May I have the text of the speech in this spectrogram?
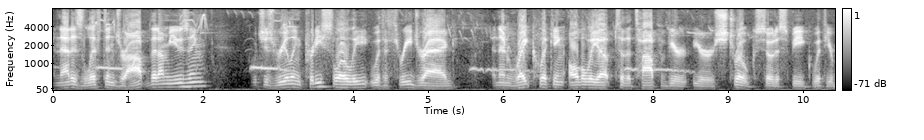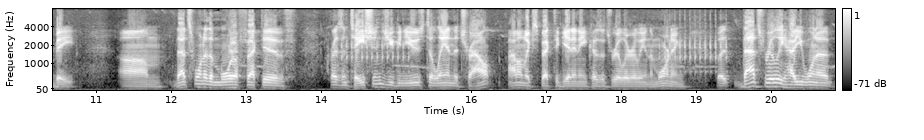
and that is lift and drop that I'm using, which is reeling pretty slowly with a 3 drag, and then right-clicking all the way up to the top of your, your stroke, so to speak, with your bait. Um, that's one of the more effective presentations you can use to land the trout. I don't expect to get any because it's real early in the morning. But that's really how you want to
